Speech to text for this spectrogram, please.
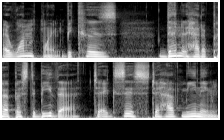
at one point because then it had a purpose to be there, to exist, to have meaning.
